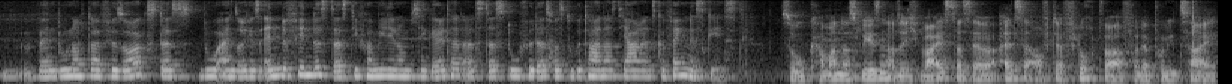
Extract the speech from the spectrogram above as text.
Wenn du noch dafür sorgst, dass du ein solches Ende findest, dass die Familie noch ein bisschen Geld hat, als dass du für das, was du getan hast, Jahre ins Gefängnis gehst. So kann man das lesen. Also ich weiß, dass er, als er auf der Flucht war vor der Polizei,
